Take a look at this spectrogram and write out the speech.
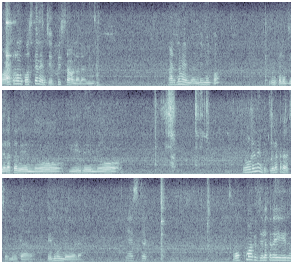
వంట రూమ్కి వస్తే నేను చెప్పిస్తూ ఉండాలి అన్నీ. అర్థమైందండి మీకు? ఇక్కడ జీలకర్ర ఏందో ఏదేందో ఎవడైనా ఇంత జీలకర్ర వేస్తాడు నీక? తెలివి ఉండేవాడా? వేస్తాడు. ఉప్మాకి జీలకర్ర వేయరు.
